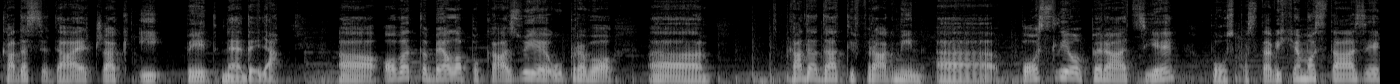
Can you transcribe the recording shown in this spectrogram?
kada se daje čak i 5 nedelja. Ova tabela pokazuje upravo kada dati fragmin a, poslije operacije po uspostavi hemostaze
